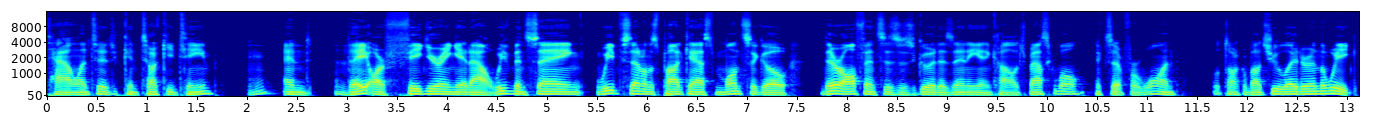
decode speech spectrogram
talented Kentucky team Mhm. and they are figuring it out. We've been saying, we've said on this podcast months ago, their offense is as good as any in college basketball, except for one. We'll talk about you later in the week,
